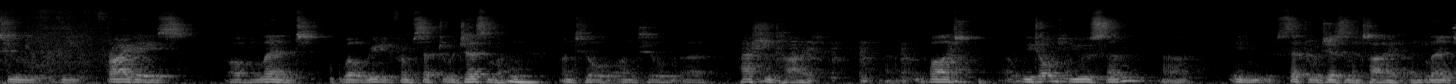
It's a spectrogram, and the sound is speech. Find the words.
to the Fridays of Lent, well, really from Septuagesima mm. until until uh, Passiontide, uh, but uh, we don't use them uh, in Septuagesima-tide and Lent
